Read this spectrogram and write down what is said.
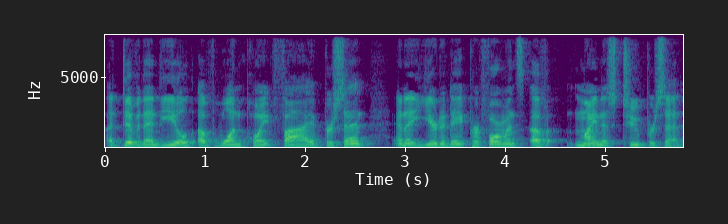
a dividend yield of 1.5%, and a year-to-date performance of minus 2%.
